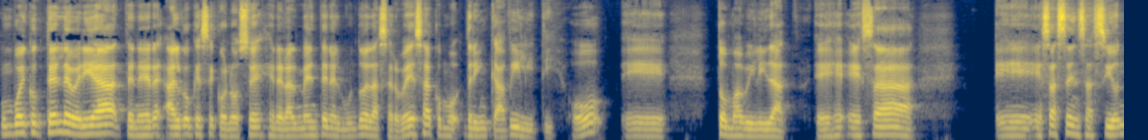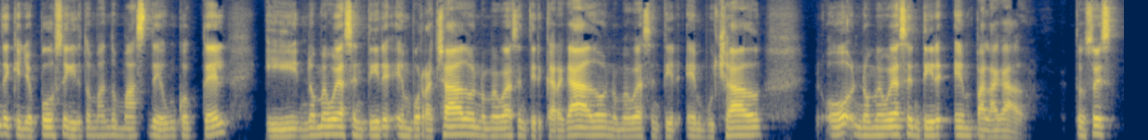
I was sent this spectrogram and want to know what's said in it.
Un buen cóctel debería tener algo que se conoce generalmente en el mundo de la cerveza como drinkability o eh, tomabilidad. Es esa, eh, esa sensación de que yo puedo seguir tomando más de un cóctel y no me voy a sentir emborrachado, no me voy a sentir cargado, no me voy a sentir embuchado o no me voy a sentir empalagado. Entonces,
